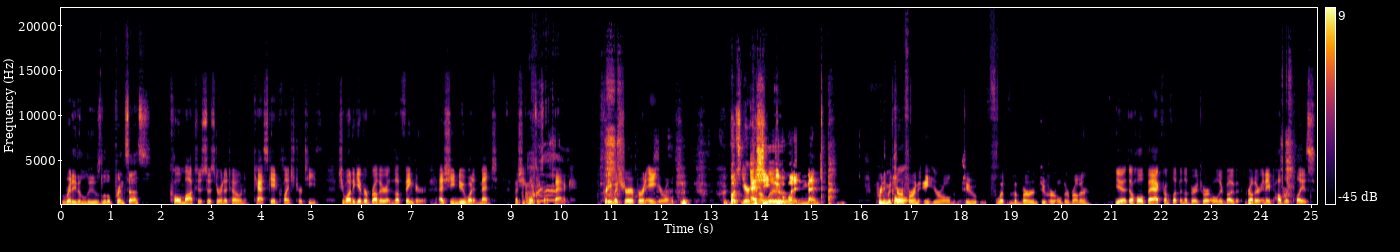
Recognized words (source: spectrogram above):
Ready to lose, little princess? Cole mocked his sister in a tone. Cascade clenched her teeth. She wanted to give her brother the finger, as she knew what it meant, but she holds herself back. Pretty mature for an eight year old. But You're as she lose. knew what it meant. Pretty mature Cole. for an eight year old to flip the bird to her older brother. Yeah, to hold back from flipping the bird to her older brother, brother in a public place.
